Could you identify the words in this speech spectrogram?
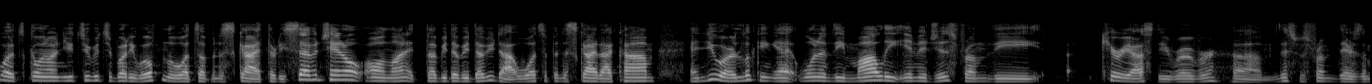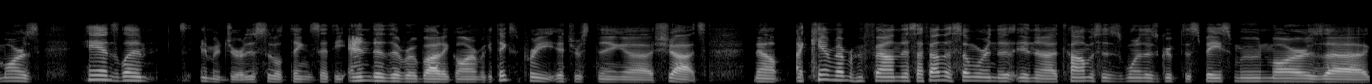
What's going on YouTube? It's your buddy Will from the What's Up in the Sky 37 channel online at www.whatsupinthesky.com and you are looking at one of the MAHLI images from the Curiosity rover. Um, this was from, there's the Mars Hands Lens Imager. This little thing's at the end of the robotic arm. It can take some pretty interesting uh, shots. Now, I can't remember who found this. I found this somewhere in the in uh, Thomas's one of those groups, the Space Moon Mars uh,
